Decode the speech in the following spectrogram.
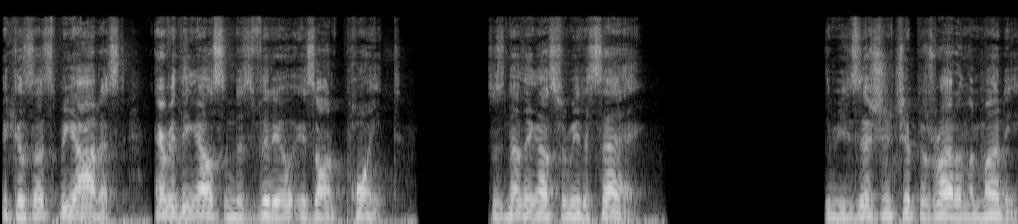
because let's be honest, everything else in this video is on point. So there's nothing else for me to say. The musicianship is right on the money.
